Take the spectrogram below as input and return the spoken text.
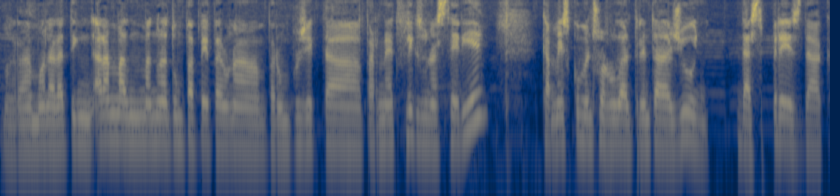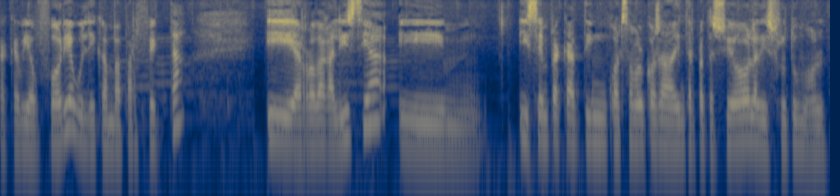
m'agrada molt. Ara, tinc, ara m'han donat un paper per, una, per un projecte per Netflix, una sèrie, que més començo a rodar el 30 de juny, després de que acabi Eufòria, vull dir que em va perfecte, i a roda Galícia, i, i sempre que tinc qualsevol cosa d'interpretació la disfruto molt.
